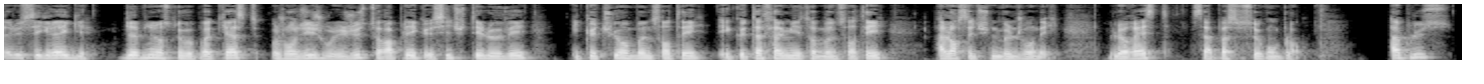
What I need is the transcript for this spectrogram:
Salut, c'est Greg. Bienvenue dans ce nouveau podcast. Aujourd'hui, je voulais juste te rappeler que si tu t'es levé et que tu es en bonne santé et que ta famille est en bonne santé, alors c'est une bonne journée. Le reste, ça passe au second plan. À plus.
